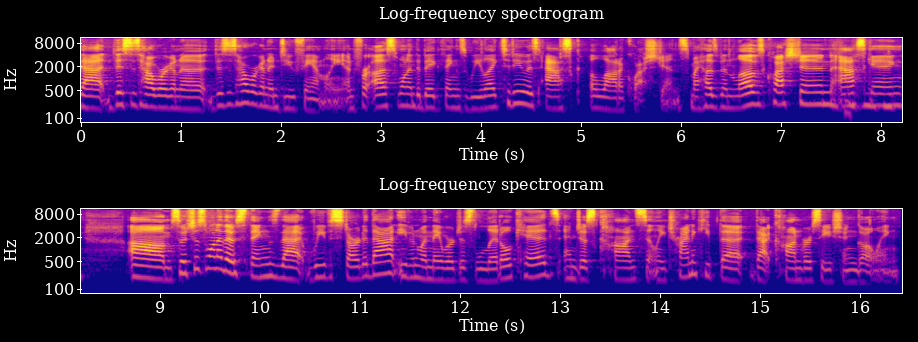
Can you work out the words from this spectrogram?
that this is how we're gonna this is how we're gonna do family. And for us one of the big things we like to do is ask a lot of questions. My husband loves question asking um, so it's just one of those things that we've started that even when they were just little kids and just constantly trying to keep that that conversation going.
